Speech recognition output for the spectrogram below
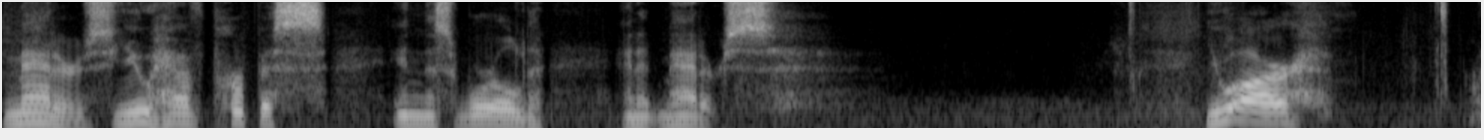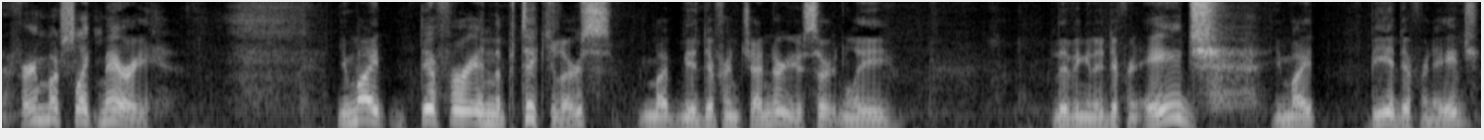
matters. You have purpose in this world and it matters. You are very much like Mary. You might differ in the particulars. You might be a different gender. You're certainly living in a different age. You might be a different age.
